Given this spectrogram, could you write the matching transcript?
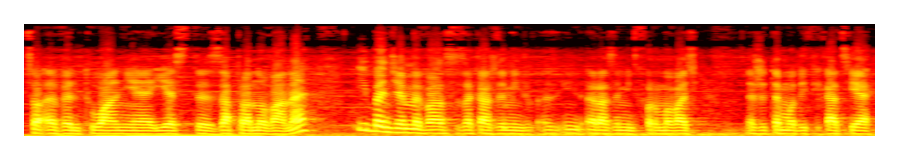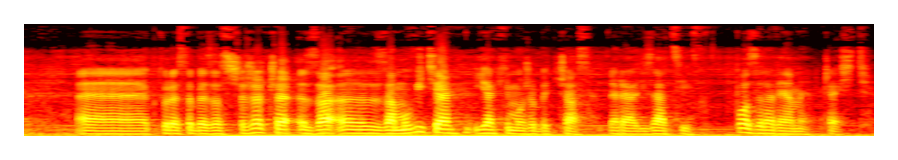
co ewentualnie jest zaplanowane. I będziemy Was za każdym razem informować, że te modyfikacje które sobie zastrzeżecie, za, e, zamówicie, jaki może być czas realizacji. Pozdrawiamy, cześć.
